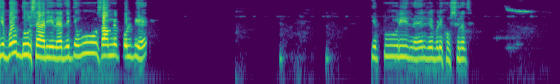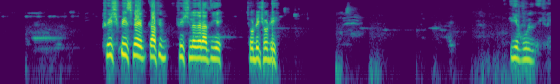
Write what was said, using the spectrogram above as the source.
ये बहुत दूर से आ रही है नहर, देखिए, वो सामने पुल भी है। ये पूरी नहर जो बड़ी खूबसूरत है। फ़िश भी इसमें काफ़ी फ़िश नज़र आती है छोटी छोटी ये पुल देख रहे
